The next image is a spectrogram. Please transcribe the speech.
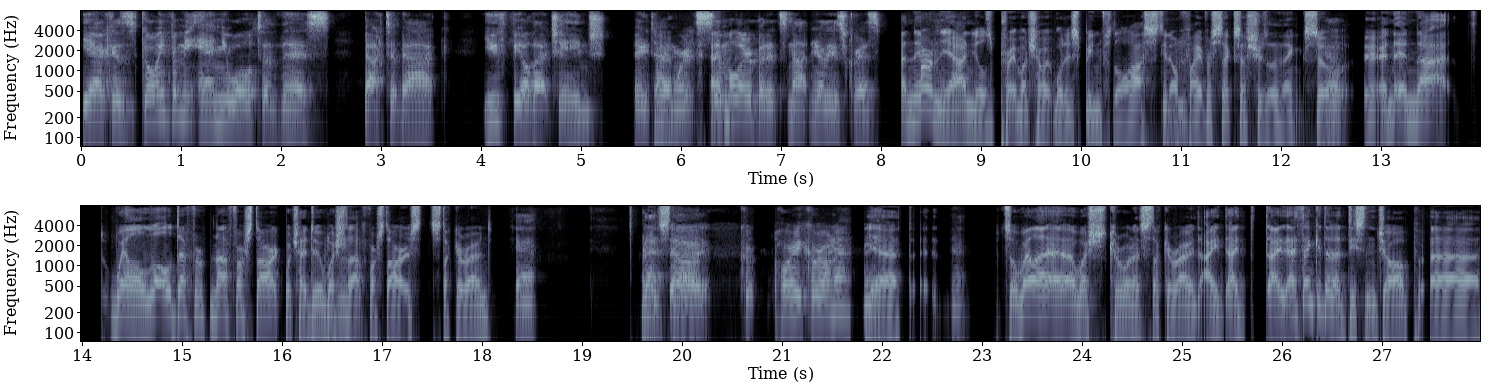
Yeah, because going from the annual to this back to back, you feel that change big time. Yeah. Where it's And- similar, but it's not nearly as crisp. and the art in the annuals pretty much how, what it's been for the last you know Mhm. five or six issues, I think. So yeah. and and that well a little different from that first arc, which I do wish Mhm. that first is stuck around. Yeah. And That's not- uh, Cor- Jorge Corona. right? Yeah. Yeah. So well, I, I wish Corona had stuck around. I, I, I think it did a decent job. Uh,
